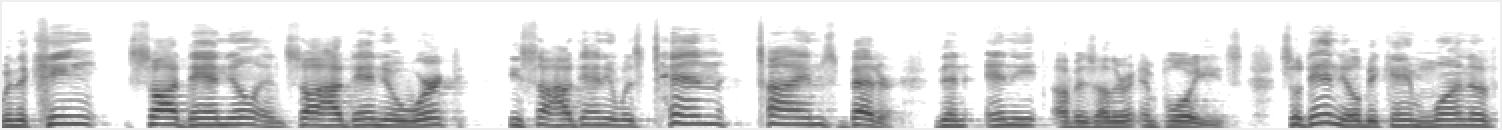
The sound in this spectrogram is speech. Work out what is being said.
when the king saw Daniel and saw how Daniel worked, he saw how Daniel was 10 times better than any of his other employees. So Daniel became one of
